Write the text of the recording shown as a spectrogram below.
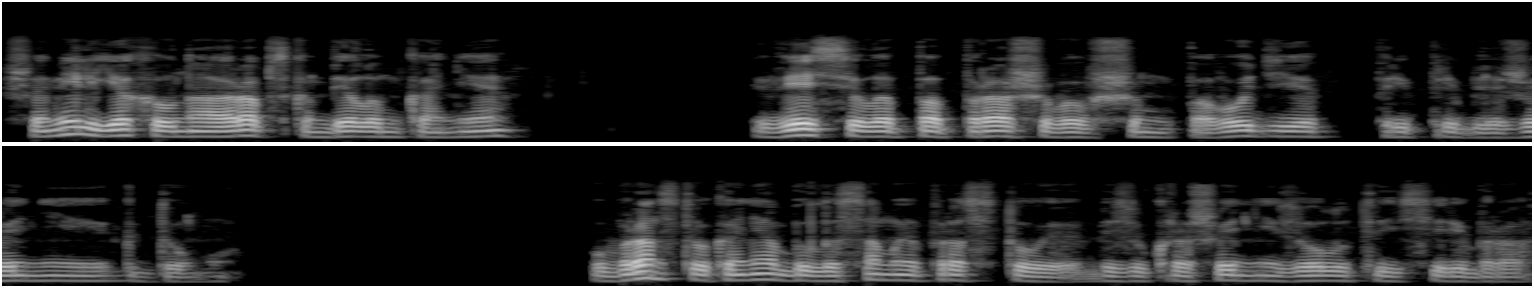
Шамиль ехал на арабском белом коне весело попрашивавшим поводье при приближении к дому. Убранство коня было самое простое, без украшений золота и серебра.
